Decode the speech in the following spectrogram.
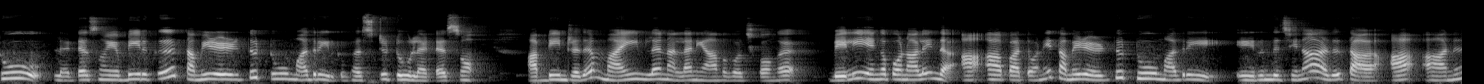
டூ லெட்டர்ஸும் எப்படி இருக்குது தமிழ் எழுத்து டூ மாதிரி இருக்குது ஃபஸ்ட்டு டூ லெட்டர்ஸும். அப்படின்றத மைண்டில் நல்லா ஞாபகம் வச்சுக்கோங்க. வெளியே எங்கே போனாலும் இந்த ஆ ஆ பார்த்தோன்னே தமிழ் எழுத்து டூ மாதிரி இருந்துச்சுன்னா அது த ஆ ஆன்னு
